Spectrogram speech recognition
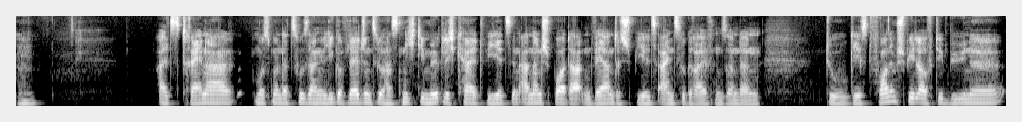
Mhm. als Trainer muss man dazu sagen, League of Legends, du hast nicht die Möglichkeit, wie jetzt in anderen Sportarten während des Spiels einzugreifen, sondern du gehst vor dem Spiel auf die Bühne,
